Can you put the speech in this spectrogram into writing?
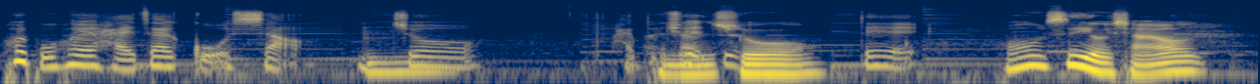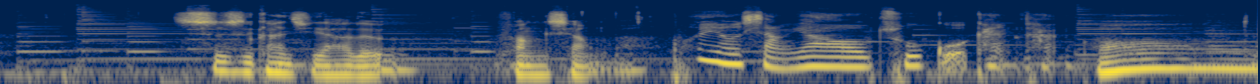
会不会还在国校，嗯，就还不很难。说。对，哦，是有想要试试看其他的方向吗？会有想要出国看看。哦，对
